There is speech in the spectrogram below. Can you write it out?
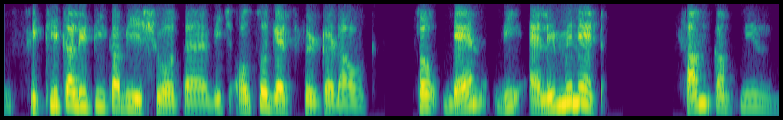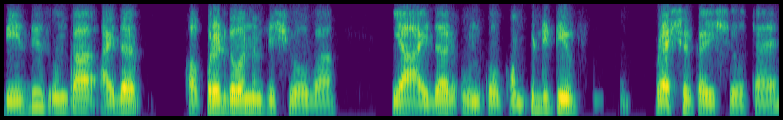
सिक्लिकलिटी का भी इश्यू होता है which also gets filtered out so then we eliminate some companies basis उनका आइदर कॉर्पोरेट गवर्नेंस इश्यू होगा या आइदर उनको कॉम्पिटिटिव प्रेशर का इश्यू होता है।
